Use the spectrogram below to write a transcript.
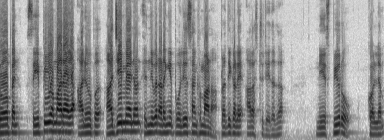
Gopan C P ഒമാരായ അനൂപ് അജി മേനോൻ എന്നിവരടങ്ങിയ പോലീസ് സംഘമാണ് പ്രതികളെ അറസ്റ്റ് ചെയ്തത്. News bureau Kollam.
